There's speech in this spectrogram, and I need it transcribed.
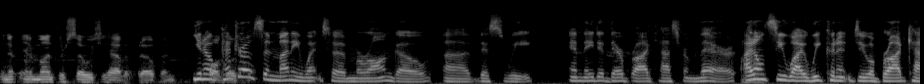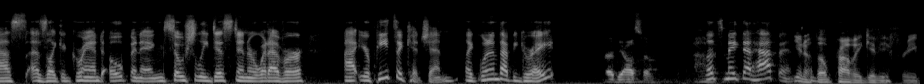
in a, in a month or so we should have it open You know, all goes Pedros and Money went to Morongo uh, this week and they did their broadcast from there. I don't see why we couldn't do a broadcast as like a grand opening, socially distant or whatever, at your pizza kitchen. Like, wouldn't that be great? that'd be awesome. Let's make that happen. you know, they'll probably give you free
